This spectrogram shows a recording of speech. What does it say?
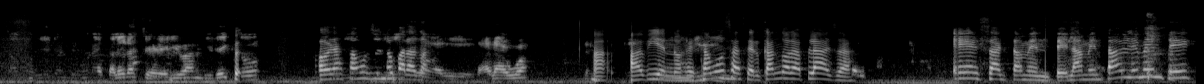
Estamos en unas escaleras que iban directo. Ahora estamos yendo para allá. al agua. Ah, ah, bien, nos estamos acercando a la playa. Exactamente. Lamentablemente,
